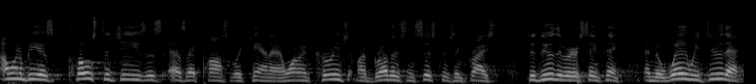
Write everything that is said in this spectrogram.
I want to be as close to Jesus as I possibly can. And I want to encourage my brothers and sisters in Christ to do the very same thing. And the way we do that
